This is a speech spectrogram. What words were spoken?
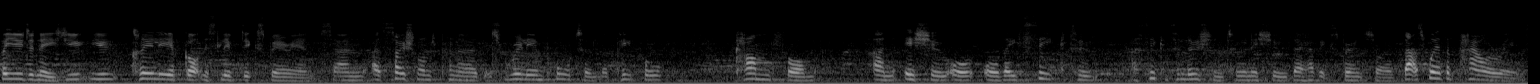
for you, Denise, you, you clearly have got this lived experience, and as social entrepreneurs, it's really important that people come from an issue or, or they seek to uh, seek a solution to an issue they have experience of. That's where the power is.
